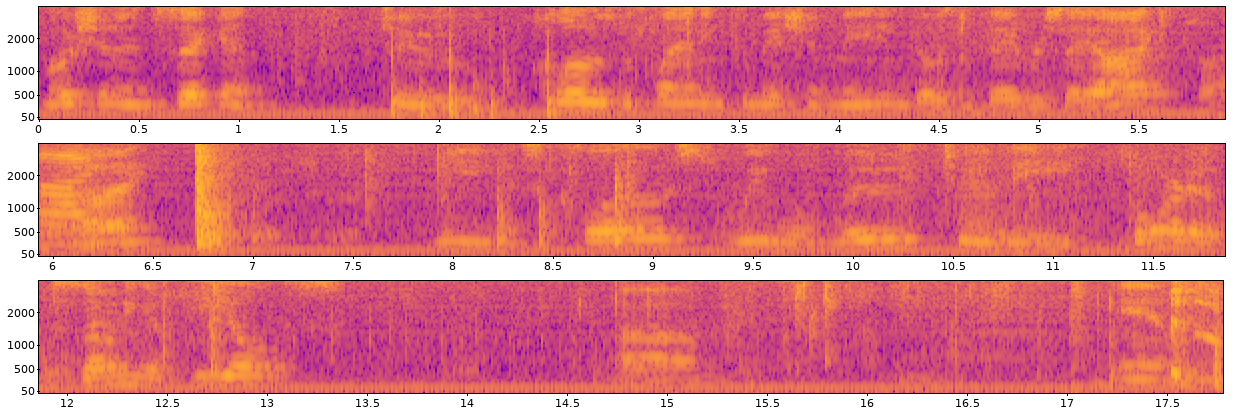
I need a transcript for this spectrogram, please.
Motion and second to close the planning commission meeting. Those in favor say aye. Aye. Meeting is closed. We will move to the Board of Zoning Appeals. Um, And we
